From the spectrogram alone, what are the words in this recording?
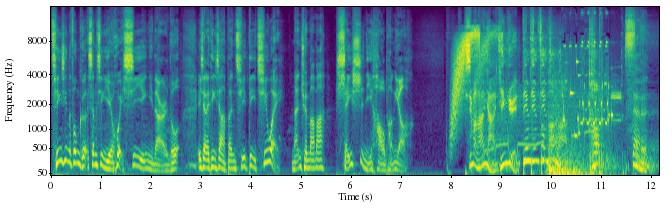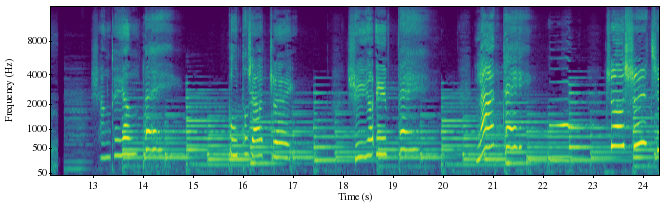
清新的风格，相信也会吸引你的耳朵。一起来听一下本期第七位南拳妈妈《谁是你好朋友》。喜马拉雅音乐巅巅峰榜 Top Seven。想对眼泪不痛下坠，需要一杯 latte。这世界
